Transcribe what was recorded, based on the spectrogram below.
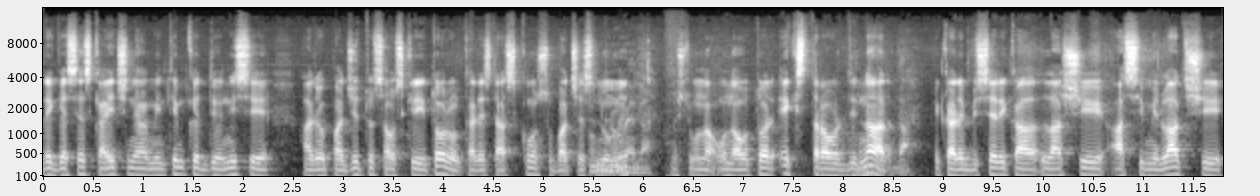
regăsesc aici. Ne amintim că Dionisie Areopagitul sau scriitorul care este ascuns sub acest nume, nume da. nu știu, un, un autor extraordinar da. pe care biserica l-a și asimilat și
